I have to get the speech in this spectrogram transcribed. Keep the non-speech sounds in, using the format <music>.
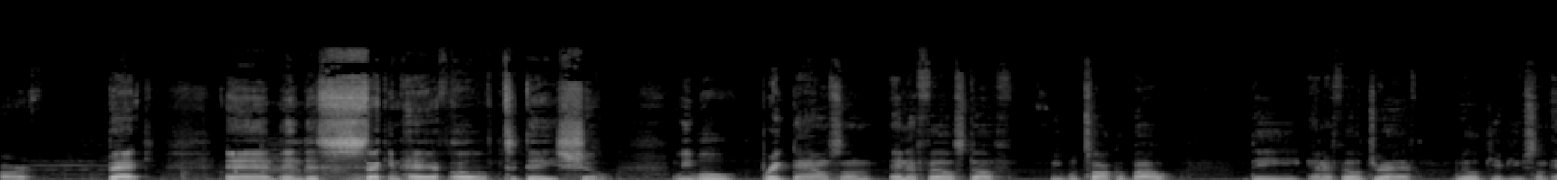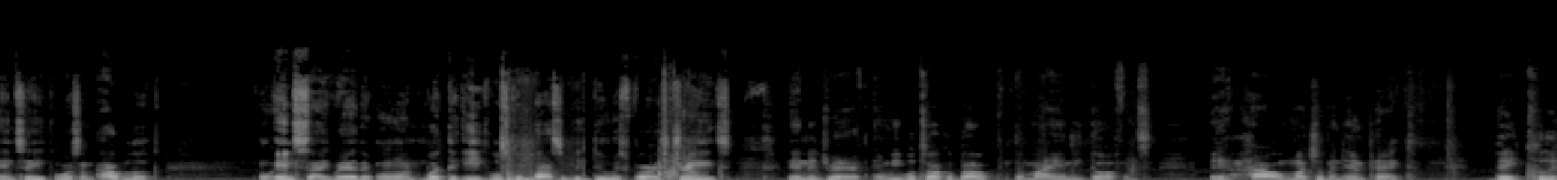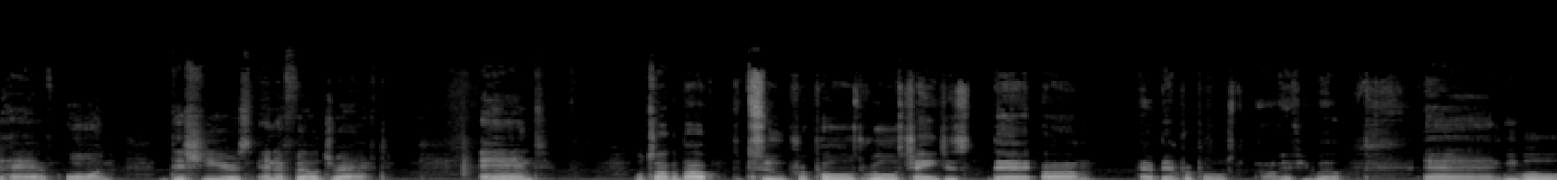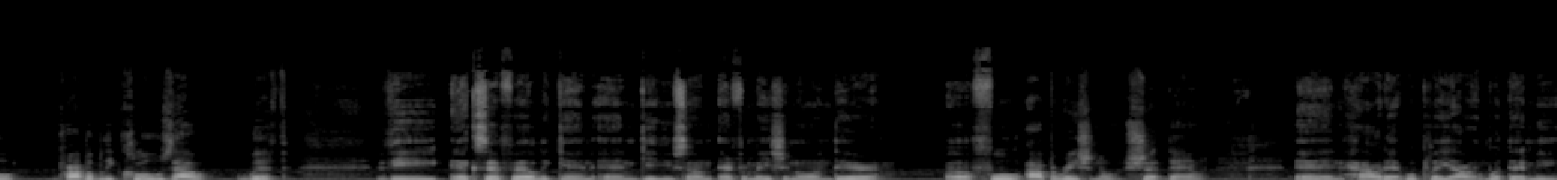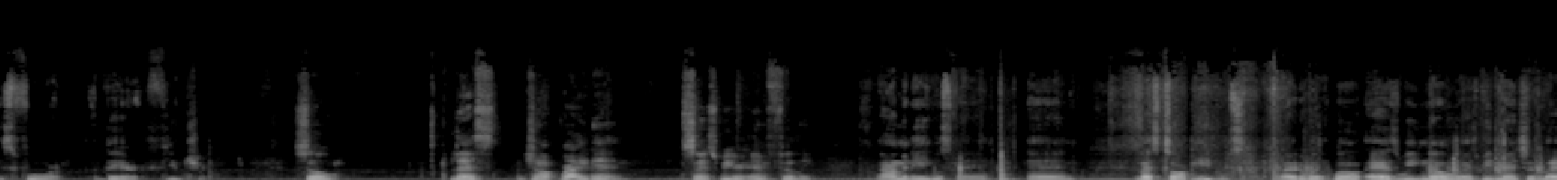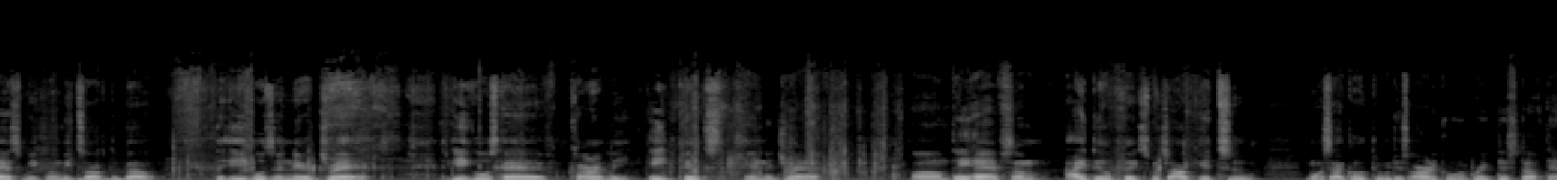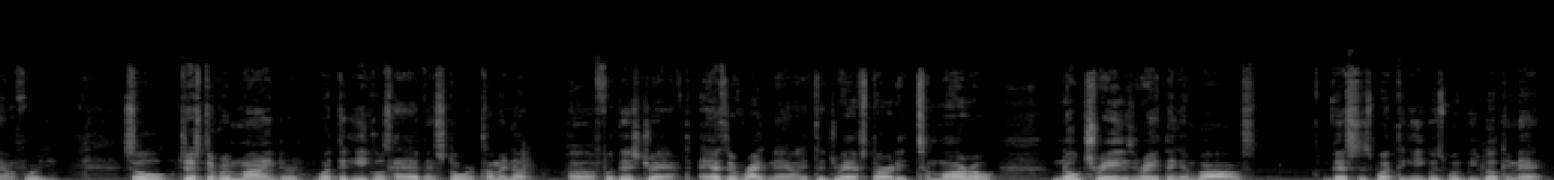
are back, and in this second half of today's show, we will break down some NFL stuff. We will talk about the NFL draft. We'll give you some intake or some outlook or insight, rather, on what the Eagles could possibly do as far as trades in the draft. And we will talk about the Miami Dolphins and how much of an impact they could have on this year's NFL draft and we'll talk about the two proposed rules changes that um, have been proposed, uh, if you will. And we will probably close out with the XFL again and give you some information on their uh, full operational shutdown and how that will play out and what that means for their future. So let's jump right in since we are in Philly I'm an Eagles fan, and let's talk Eagles right away. Well, as we know, as we mentioned last week when we talked about the Eagles and their draft, the Eagles have currently eight picks in the draft. Um, they have some ideal picks, which I'll get to once I go through this article and break this stuff down for you. So, just a reminder what the Eagles have in store coming up uh, for this draft. As of right now, if the draft started tomorrow, no trades or anything involves this is what the Eagles would be looking at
